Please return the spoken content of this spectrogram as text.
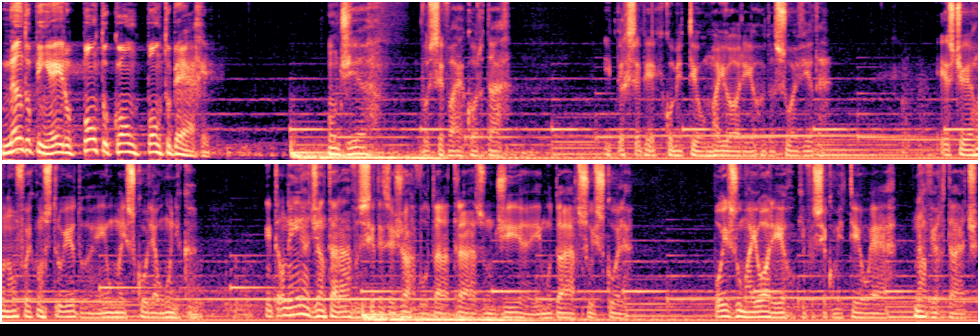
nandopinheiro.com.br. Um dia você vai acordar e perceber que cometeu o maior erro da sua vida. Este erro não foi construído em uma escolha única então nem adiantará você desejar voltar atrás um dia e mudar sua escolha. Pois o maior erro que você cometeu é, na verdade,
